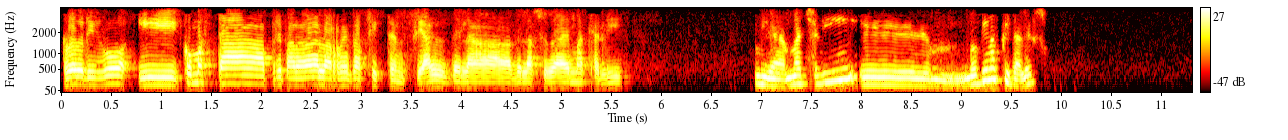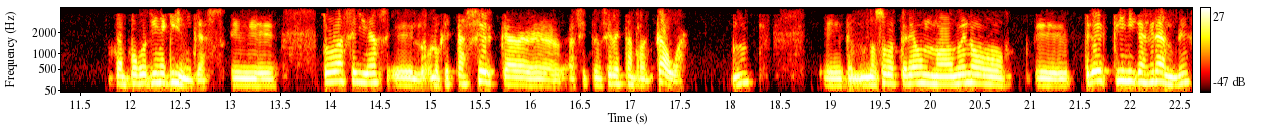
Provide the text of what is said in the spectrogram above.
Rodrigo, ¿y cómo está preparada la red asistencial de la, de la ciudad de Machalí? Mira, Machalí eh, no tiene hospitales, tampoco tiene clínicas. Eh, todas ellas, eh, lo, lo, que está cerca asistencial está en Rancagua. ¿sí? Eh, nosotros tenemos más o menos eh, tres clínicas grandes,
